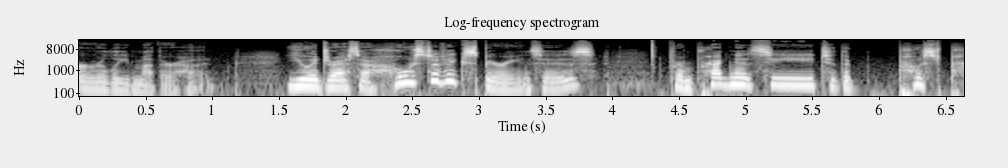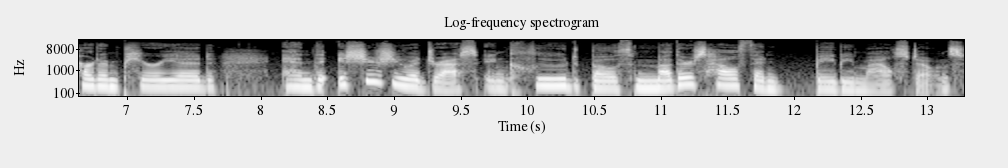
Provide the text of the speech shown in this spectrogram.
early motherhood. You address a host of experiences from pregnancy to the postpartum period, and the issues you address include both mother's health and baby milestones.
